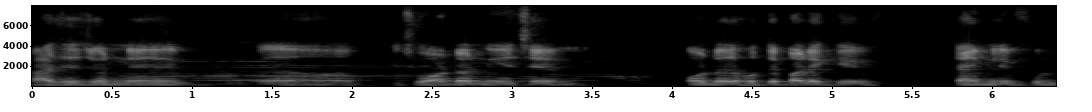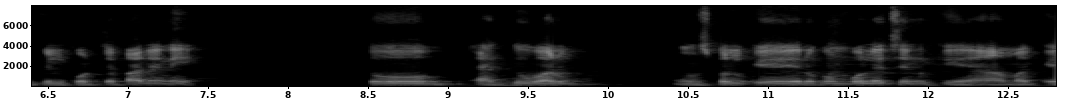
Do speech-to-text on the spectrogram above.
কাজের জন্যে কিছু অর্ডার নিয়েছে অর্ডার হতে পারে কি টাইমলি ফুলফিল করতে পারেনি। তো এক দুবার প্রিন্সিপালকে এরকম বলেছেন কি, আমাকে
